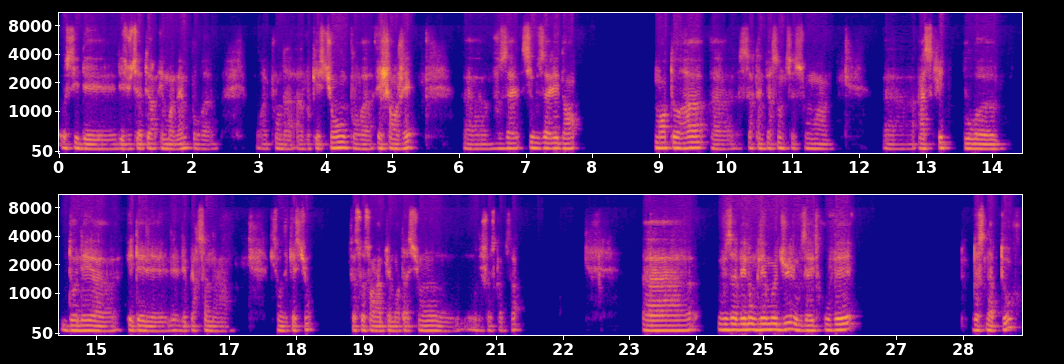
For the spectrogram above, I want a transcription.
aussi des, utilisateurs et moi-même pour, pour, répondre à, vos questions, pour échanger. vous si vous allez dans mentorat, certaines personnes se sont inscrites pour donner, aider les, personnes qui ont des questions, que ce soit sur l'implémentation ou, des choses comme ça. vous avez l'onglet module où vous allez trouver le SnapTour,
